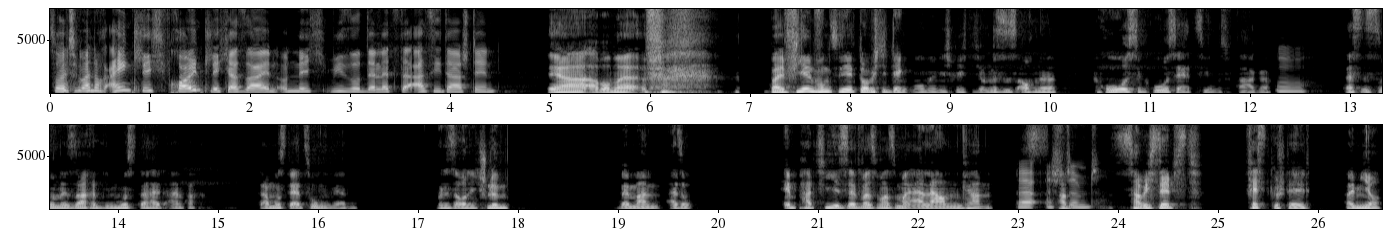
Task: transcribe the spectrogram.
sollte man doch eigentlich freundlicher sein und nicht wie so der letzte Assi dastehen. Ja, aber mal, bei vielen funktioniert, glaube ich, die Denkmurmel nicht richtig. Und es ist auch eine große, große Erziehungsfrage. Mhm. Das ist so eine Sache, die musste halt einfach, da musste erzogen werden. Und ist auch nicht schlimm, wenn man, also Empathie ist etwas, was man erlernen kann. Ja, stimmt. Hab, das habe ich selbst festgestellt bei mir.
